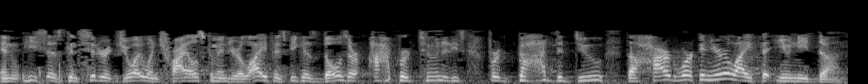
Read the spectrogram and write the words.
and he says, consider it joy when trials come into your life, is because those are opportunities for God to do the hard work in your life that you need done.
